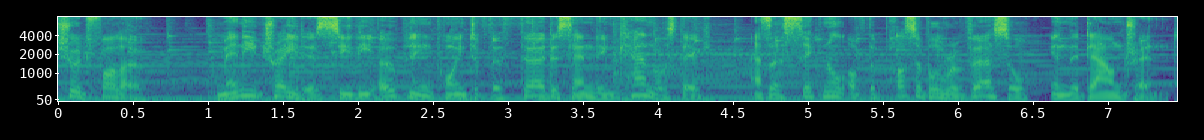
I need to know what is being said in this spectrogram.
should follow. Many traders see the opening point of the third ascending candlestick as a signal of the possible reversal in the downtrend.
